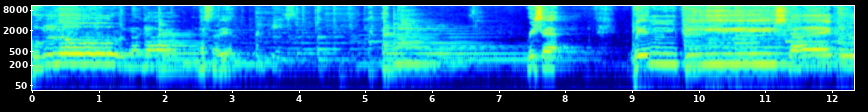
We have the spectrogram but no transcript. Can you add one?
Oh Lord, my God. That's not it. One piece. Reset. When peace like a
